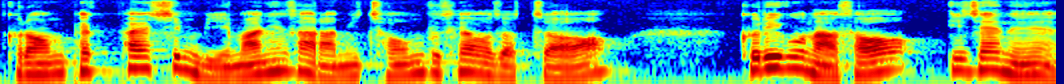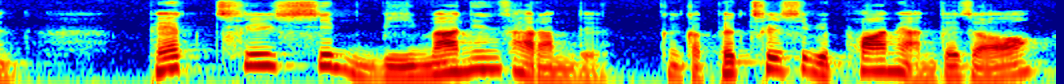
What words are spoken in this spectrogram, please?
그럼 180 미만인 사람이 전부 세워졌죠. 그리고 나서 이제는 170 미만인 사람들, 그러니까 170이 포함이 안 되죠.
